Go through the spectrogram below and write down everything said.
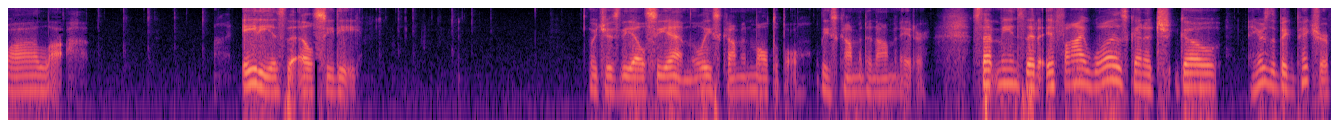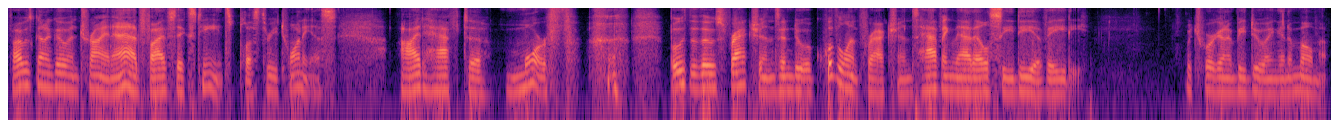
Voila. 80 is the LCD, which is the LCM, the least common multiple, least common denominator. So that means that if I was going to go, here's the big picture, if I was going to go and try and add 5 sixteenths plus 3 twentieths, I'd have to morph both of those fractions into equivalent fractions having that LCD of 80, which we're going to be doing in a moment.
